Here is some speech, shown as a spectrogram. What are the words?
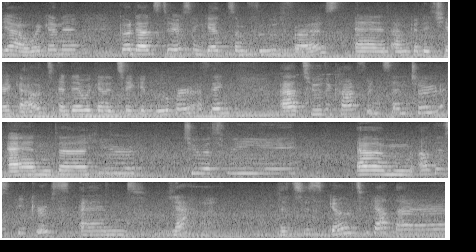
Yeah, we're gonna go downstairs and get some food first and I'm gonna check out and then we're gonna take an Uber, I think, uh, to the conference center and uh, hear two or three um, other speakers and yeah, let's just go together.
